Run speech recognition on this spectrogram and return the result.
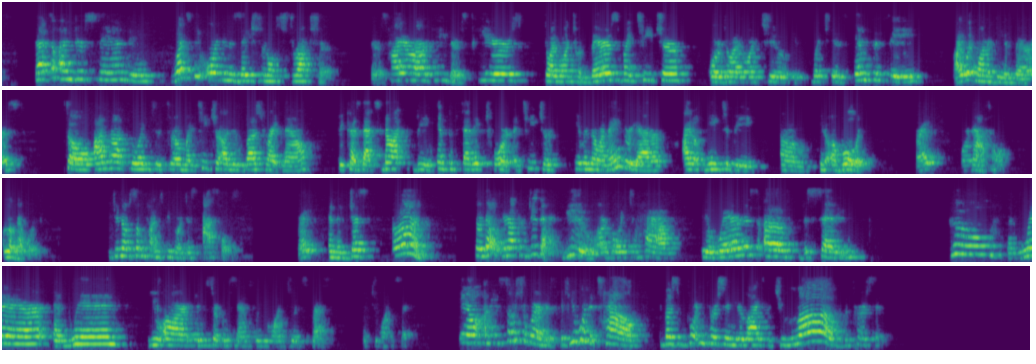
That's understanding what's the organizational structure. There's hierarchy, there's peers. Do I want to embarrass my teacher or do I want to, which is empathy? I wouldn't want to be embarrassed. So I'm not going to throw my teacher under the bus right now because that's not being empathetic toward a teacher, even though I'm angry at her. I don't need to be, um, you know, a bully, right? Or an asshole. I love that word. Did you know sometimes people are just assholes, right? And they just, Ugh! so no, you're not going to do that. You are going to have the awareness of the setting, who and where and when you are in the circumstance where you want to express what you want to say. You know, I mean, social awareness. If you want to tell the most important person in your life that you love the person,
